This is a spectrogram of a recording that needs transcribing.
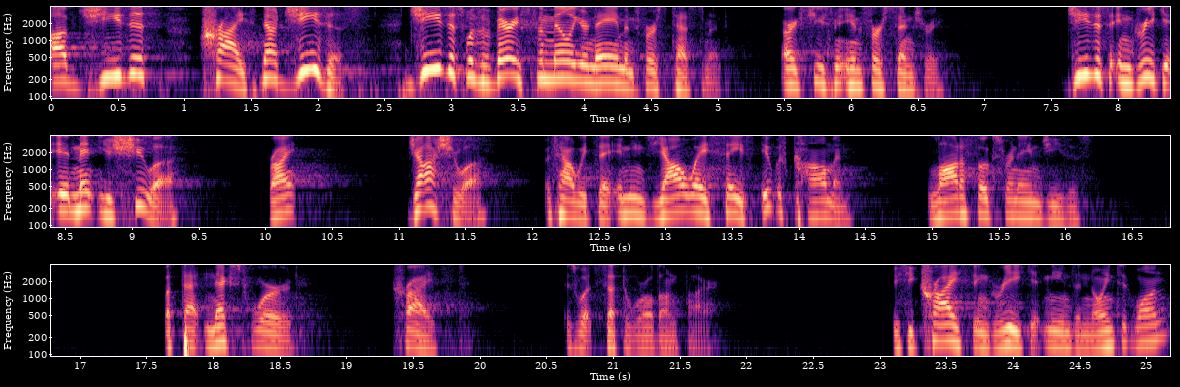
of Jesus Christ. Now, Jesus, Jesus was a very familiar name in First Testament, or excuse me, in first century. Jesus in Greek, it meant Yeshua, right? Joshua is how we'd say it. It means Yahweh saves. It was common. A lot of folks were named Jesus. But that next word, Christ, is what set the world on fire. You see, Christ in Greek, it means anointed one,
